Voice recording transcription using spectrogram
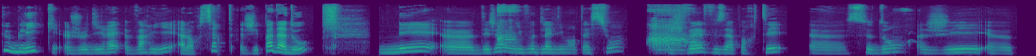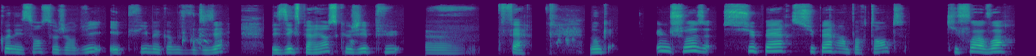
public, je dirais, varié. Alors certes, j'ai pas d'ado, mais déjà au niveau de l'alimentation, je vais vous apporter ce dont j'ai connaissance aujourd'hui et puis, bah, comme je vous disais, les expériences que j'ai pu faire. Donc, une chose super, super importante qu'il faut avoir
